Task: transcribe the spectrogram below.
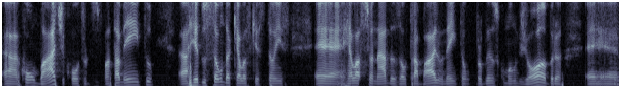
uh, combate contra o desmatamento, a redução daquelas questões é, relacionadas ao trabalho, né, então problemas com mão de obra, é,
